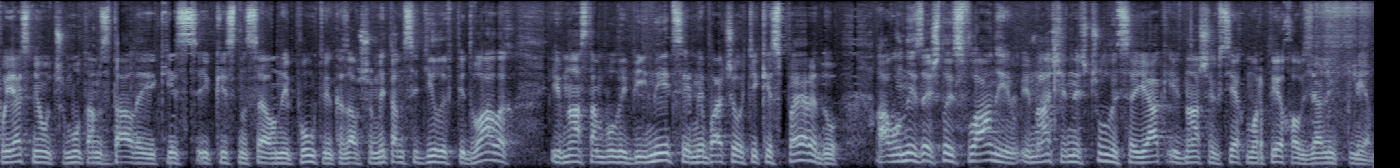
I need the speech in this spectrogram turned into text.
пояснював, чому там здали якийсь, якийсь населений пункт. Він казав, що ми там сиділи в підвалах, і в нас там були бійниці. і Ми бачили тільки спереду, а вони зайшли з флангів, і наші не щулися, як і наших всіх морпехів взяли в плен.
